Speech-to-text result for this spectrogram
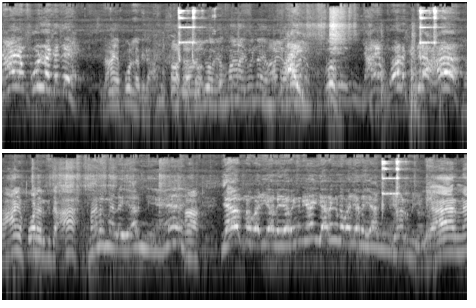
நியாயம் பூல்ல கட்டு. நான் எப்போ இருக்குதா ஐயோ அம்மா இவன் நியாயம் போல இருக்குதா? மலை மேல ஏறினியே ஆ. ஏறின வழியால இறங்குனியா? இறங்குன வழியால ஏறினியா? யாருன்னா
